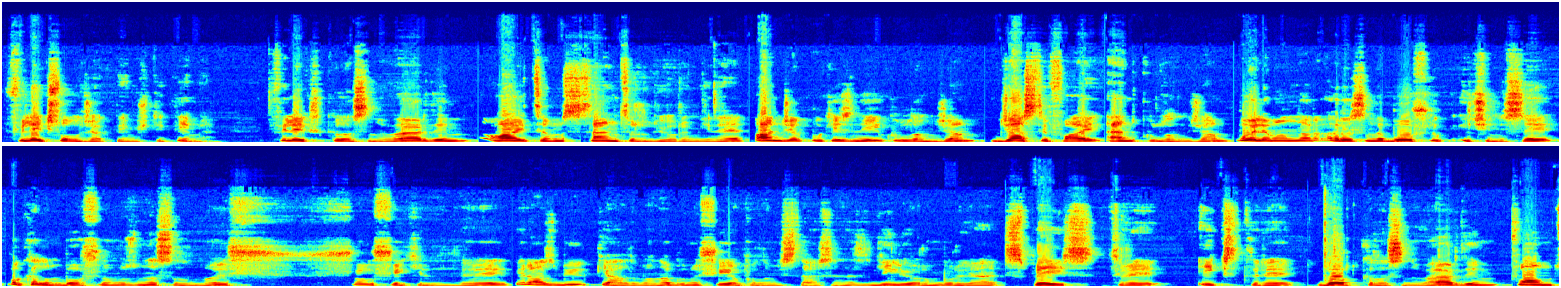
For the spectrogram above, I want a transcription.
Flex olacak demiştik değil mi? Flex klasını verdim. Items center diyorum yine. Ancak bu kez neyi kullanacağım? Justify and kullanacağım. Bu elemanlar arasında boşluk için ise bakalım boşluğumuz nasılmış? Şu şekilde. Biraz büyük geldi bana. Bunu şu yapalım isterseniz. Geliyorum buraya. Space 3 X-4 klasını verdim. Font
